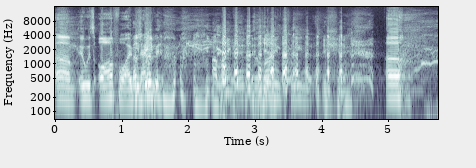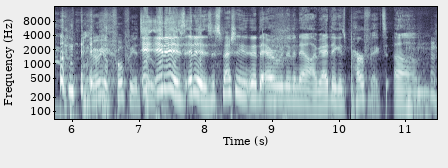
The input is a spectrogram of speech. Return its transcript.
Um, it was awful. I mean, That's I even, I like it. The Lion Queen. Very appropriate. It, it is. It is, especially in the era we live in now. I mean, I think it's perfect. Um,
